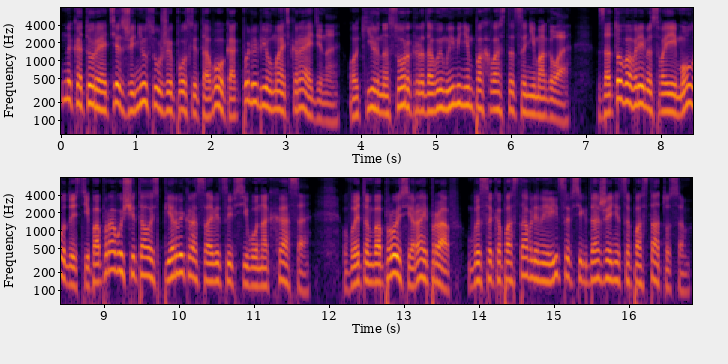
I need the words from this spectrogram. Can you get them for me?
на которой отец женился уже после того, как полюбил мать Крайдена. Окирна Сорок родовым именем похвастаться не могла, зато во время своей молодости по праву считалась первой красавицей всего Накхаса. В этом вопросе Рай прав, высокопоставленные лица всегда женятся по статусам,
